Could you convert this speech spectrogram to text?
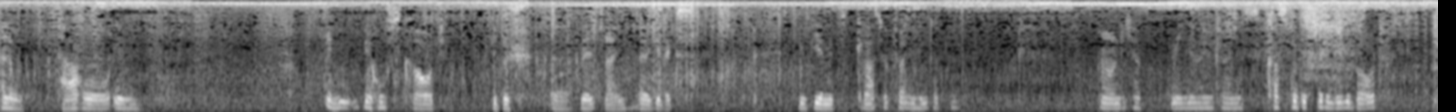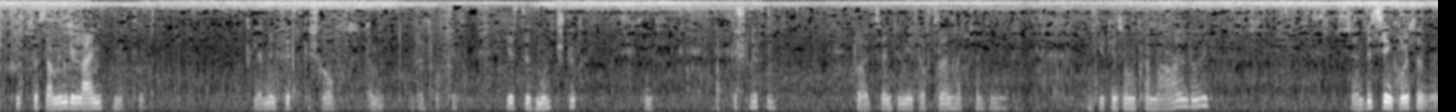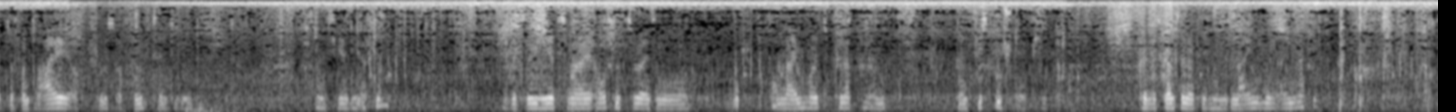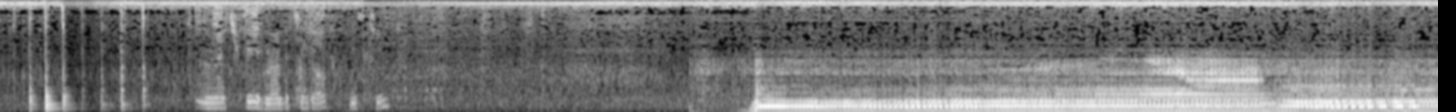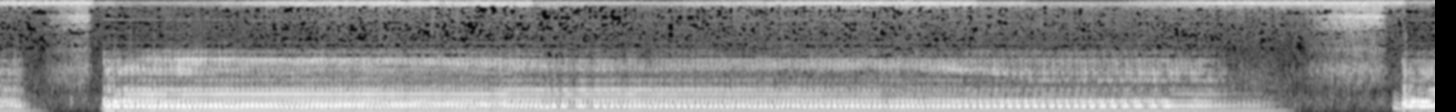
Hallo, Taro im, im Berufskraut-Gebüsch, äh, Wäldlein, äh, Gewächs. Und hier mit Grashüpfern im Hintergrund. Und ich habe mir hier ein kleines Kastendistello gebaut. Ist zusammengeleimt mit so Klemmen festgeschraubt, damit guter Druck ist. Hier ist das Mundstück, abgeschliffen. 3 cm auf 2,5 cm. Dann geht hier so ein Kanal durch, der ein bisschen größer wird, so von 3 auf Schluss auf 5 cm. Das ist hier die Öffnung. Und das sind hier zwei, außen zwei so Leimholzplatten und dann Fichtenstäbchen. Ihr könnt das Ganze natürlich noch mit Leinigung einlassen. Jetzt spiele ich mal ein bisschen drauf, wie es klingt. Mm-hmm.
